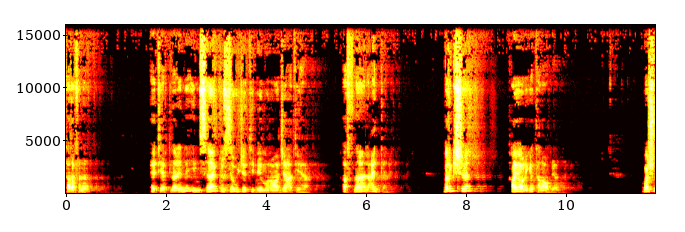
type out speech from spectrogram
tarafini aytyaptilar. Endi bir kishi ayoliga taloq berdi. Va shu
